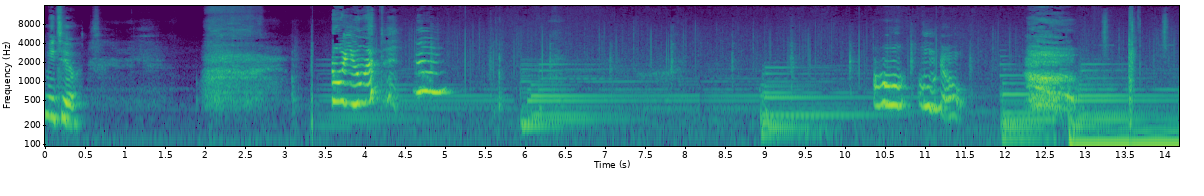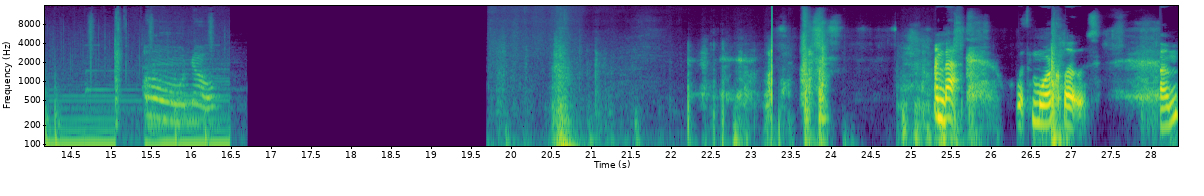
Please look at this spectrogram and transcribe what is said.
me too. I'm back with more clothes. Um,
